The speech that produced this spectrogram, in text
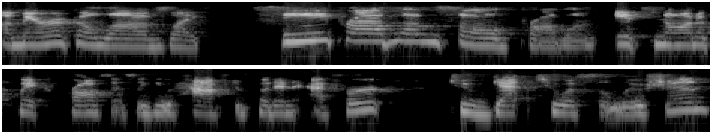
america loves like see problem, solve problem. It's not a quick process. Like you have to put in effort to get to a solution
